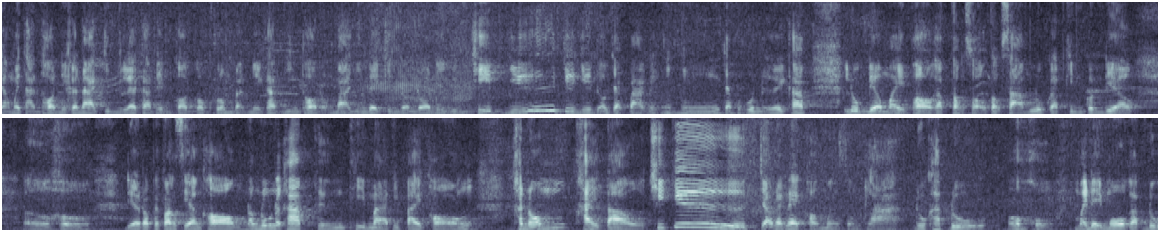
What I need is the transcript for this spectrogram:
ยังไม่ทานทอดนี่ก็น่ากินอยู่แล้วครับเห็นก้อนกลมๆแบบนี้ครับยิ่งทอดออกมายิ่งได้กินร้อนๆนี่ยิ่งชีสยืดยืดยืดออกจากปากนี่อื้อหือเจ้าพระคุณเอ๋ยครับ ลูกเดียวไม่พอครับต้องสองต้องสามลูกครับกินคนเดียวโอ้โหเดี๋ยวเราไปฟังเสียงของน้องนุ้งนะครับ ถึงที่มาที่ไปของขนมไข่เต่าชิดยืดเจ้าแรกๆของเมืองสงขลาดูครับดู โอ้โห ไม่ได้โมกับดู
